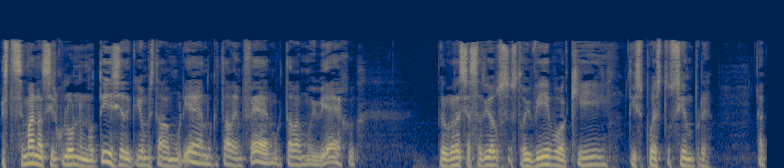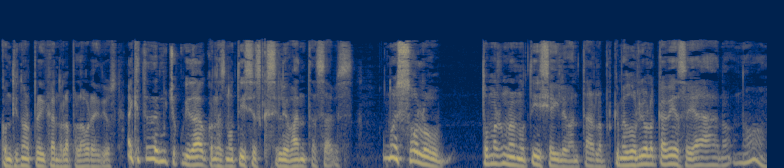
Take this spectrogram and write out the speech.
esta semana circuló una noticia de que yo me estaba muriendo, que estaba enfermo, que estaba muy viejo, pero gracias a Dios estoy vivo aquí, dispuesto siempre a continuar predicando la palabra de Dios. Hay que tener mucho cuidado con las noticias que se levantan, ¿sabes? No es solo tomar una noticia y levantarla, porque me dolió la cabeza, ya, no, no,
